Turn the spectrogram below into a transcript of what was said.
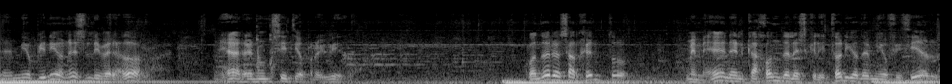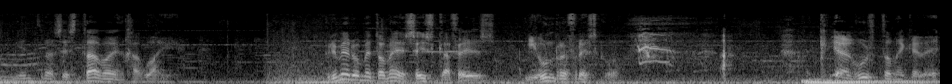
En mi opinión es liberador. Mear en un sitio prohibido. Cuando era sargento, me meé en el cajón del escritorio de mi oficial mientras estaba en Hawái. Primero me tomé seis cafés y un refresco. Qué a gusto me quedé.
